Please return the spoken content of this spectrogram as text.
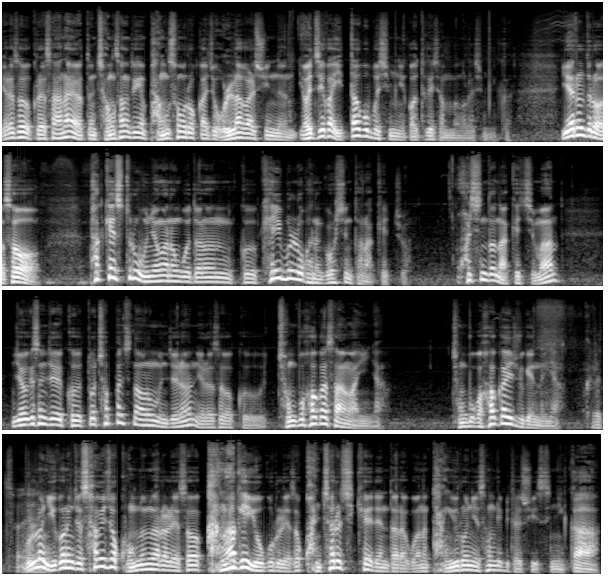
들어서 그래서 하나의 어떤 정상적인 방송으로까지 올라갈 수 있는 여지가 있다고 보십니까? 어떻게 전망을 하십니까? 예를 들어서 팟캐스트로 운영하는 것보다는 그 케이블로 가는 게 훨씬 더 낫겠죠. 훨씬 더 낫겠지만 이제 여기서 이제 그 또 첫 번째 나오는 문제는 예를 들어서 그 정부 허가 사항 아니냐. 정부가 허가해 주겠느냐. 그렇죠. 물론 이거는 이제 사회적 공론화를 해서 강하게 요구를 해서 관철을 시켜야 된다라고 하는 당유론이 성립이 될 수 있으니까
